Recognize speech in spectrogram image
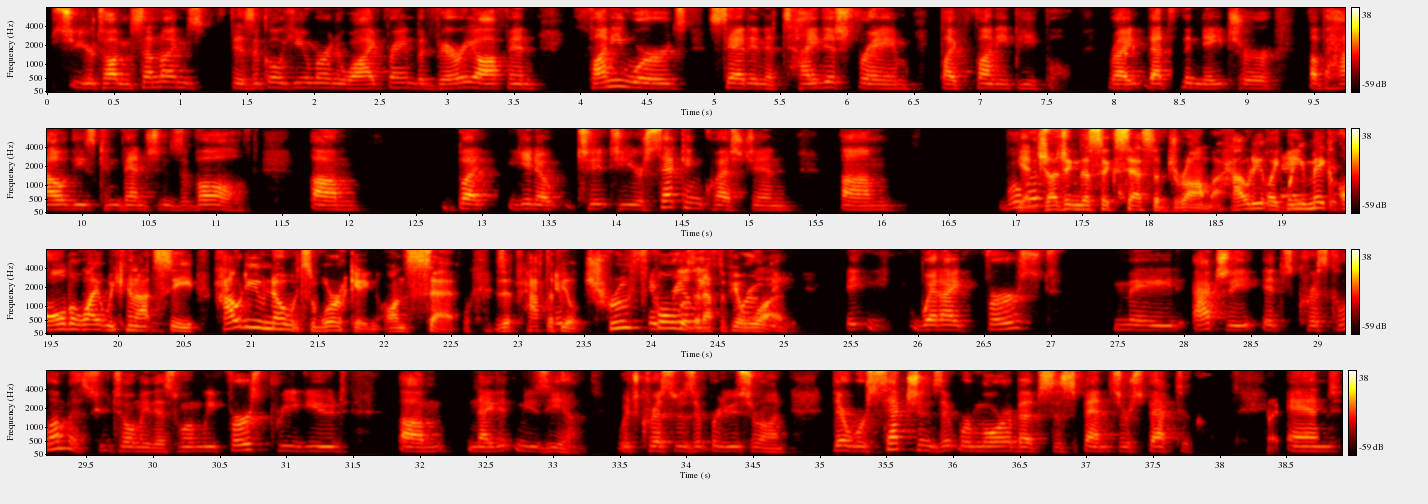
So you're talking sometimes physical humor in a wide frame, but very often funny words said in a tightish frame by funny people, right? That's the nature of how these conventions evolved. Um, but you know, to to your second question, um, what yeah, judging the success of drama. How do you like when you make all the light we cannot see? How do you know it's working on set? Does it have to feel it, truthful? It really Does it have to feel what? It, when I first made, actually, it's Chris Columbus who told me this when we first previewed um, Night at the Museum, which Chris was a producer on. There were sections that were more about suspense or spectacle, right. and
